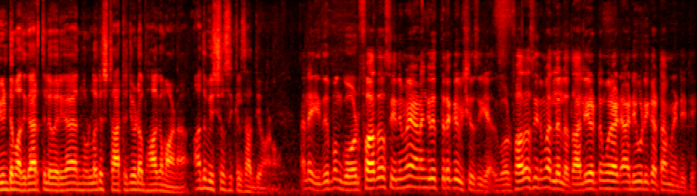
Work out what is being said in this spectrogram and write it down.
വീണ്ടും അധികാരത്തിൽ വരിക എന്നുള്ളൊരു സ്ട്രാറ്റജിയുടെ ഭാഗമാണ്. അത് വിശ്വസിക്കൽ സാധ്യമാണോ? അല്ല ഇതിപ്പം ഗോഡ് ഫാദർ സിനിമയാണെങ്കിൽ ഇത്രയൊക്കെ വിശ്വസിക്കാം. ഗോഡ് ഫാദർ സിനിമ അല്ലല്ലോ താലി കെട്ടും അടി- അടികൂടി കെട്ടാൻ വേണ്ടിയിട്ട്.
